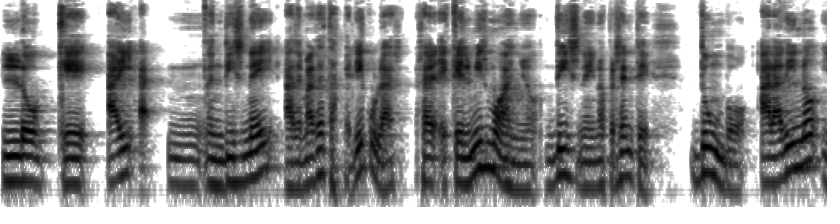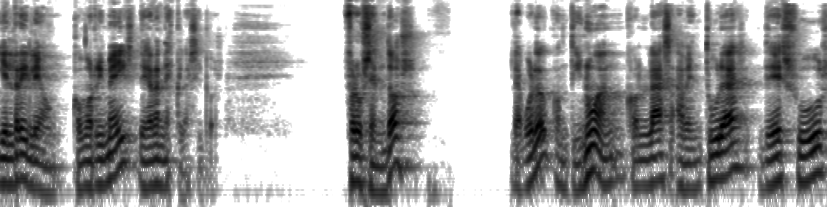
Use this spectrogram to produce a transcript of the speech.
lo que hay mm, en Disney, además de estas películas. O sea, que el mismo año Disney nos presente Dumbo, Aladino y El Rey León, como remakes de grandes clásicos. Frozen 2. ¿De acuerdo? Continúan con las aventuras de sus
